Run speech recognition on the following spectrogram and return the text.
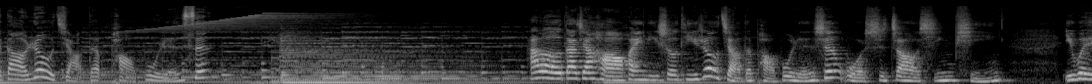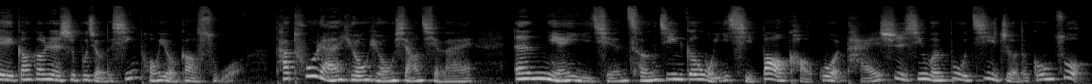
到肉脚的跑步人生。Hello，大家好，欢迎您收听肉脚的跑步人生，我是赵新平。一位刚刚认识不久的新朋友告诉我，他突然涌涌想起来，N 年以前曾经跟我一起报考过台视新闻部记者的工作。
